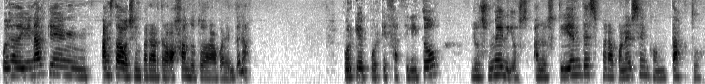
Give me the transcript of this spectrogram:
Pues adivinad quién ha estado sin parar trabajando toda la cuarentena. ¿Por qué? Porque facilitó los medios a los clientes para ponerse en contacto.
